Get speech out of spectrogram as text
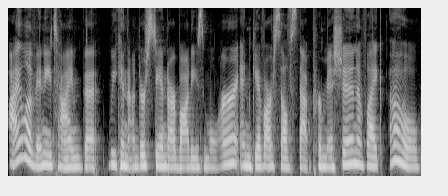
I love any time that we can understand our bodies more and give ourselves that permission of like, oh,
